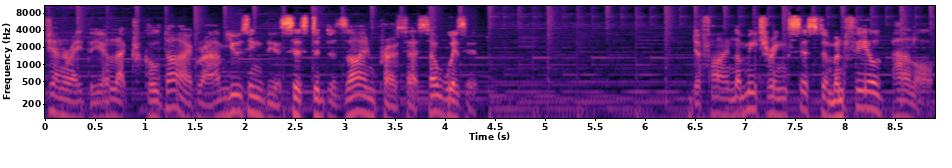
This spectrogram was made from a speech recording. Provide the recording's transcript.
Generate the electrical diagram using the Assisted Design Processor wizard. Define the metering system and field panel.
